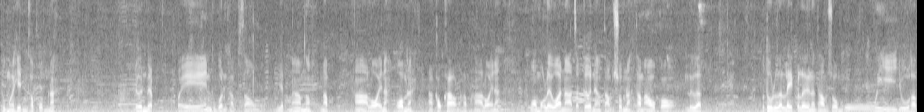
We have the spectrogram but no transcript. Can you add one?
เพิ่งมาเห็นครับผมนะ เดินแบบ เป็นขบวนครับเสาเวียดนามเนาะนับ 500 นะอ้อมนะอะคร่าวๆนะครับ 500 นะมองบอกเลยว่าน่าจะเกินนะครับท่านผู้ชมนะทำเอาก็เรือประตูเรือเล็กไปเลยนะท่านผู้ชมโอ้ยอยู่ครับ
